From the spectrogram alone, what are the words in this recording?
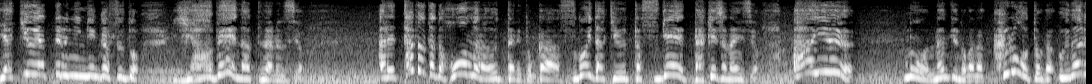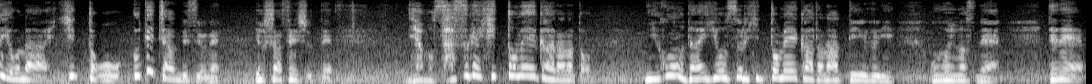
野球やってる人間からすると、やべえなってなるんですよ。あれ、ただただホームラン打ったりとか、すごい打球打ったすげえだけじゃないんですよ。ああいう、もう、なんていうのかな、苦労とかうなるようなヒットを打てちゃうんですよね。吉田選手って。いや、もうさすがヒットメーカーだなと。日本を代表するヒットメーカーだなっていうふうに思いますね。でね、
